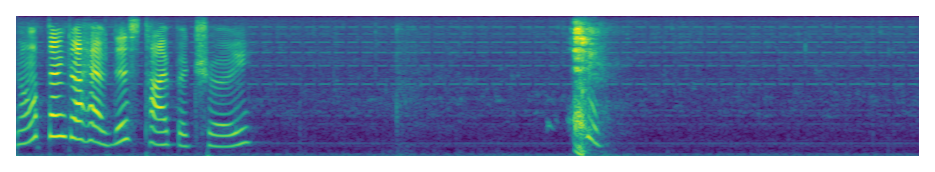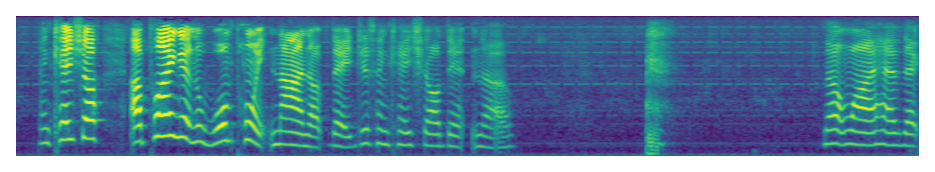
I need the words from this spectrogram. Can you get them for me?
I don't think I have this type of tree. In case y'all, I'm playing in the 1.9 update, just in case y'all didn't know. Not why I have that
